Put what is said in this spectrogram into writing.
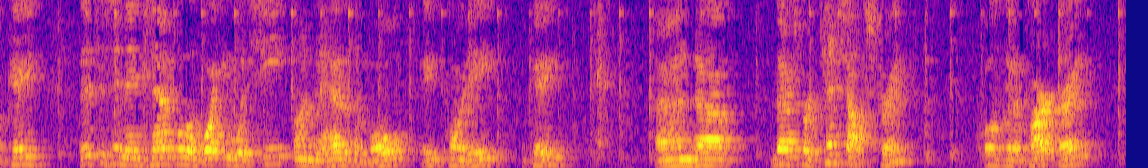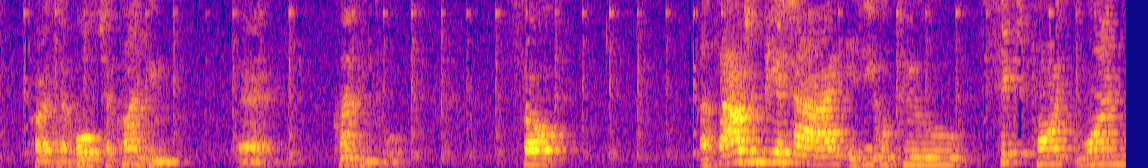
okay? This is an example of what you would see on the head of the bolt, 8.8, .8, okay? And uh, that's for tensile strength, pulling it apart, right? Because a bolt's a clamping, uh, clamping tool. So, a thousand psi is equal to 6.1,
